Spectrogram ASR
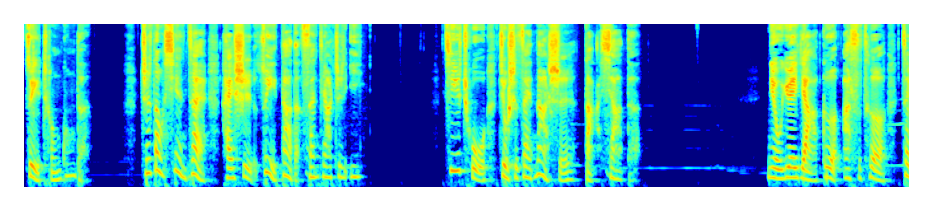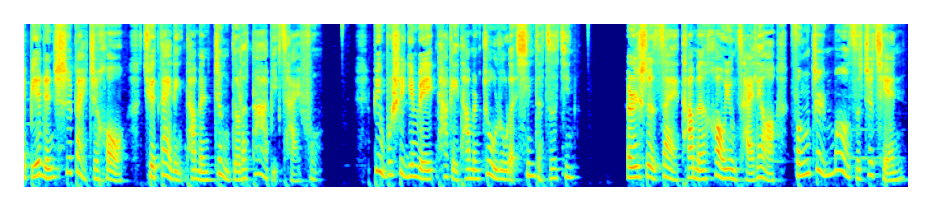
最成功的，直到现在还是最大的三家之一。基础就是在那时打下的。纽约雅各阿斯特在别人失败之后，却带领他们挣得了大笔财富，并不是因为他给他们注入了新的资金，而是在他们耗用材料缝制帽子之前，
